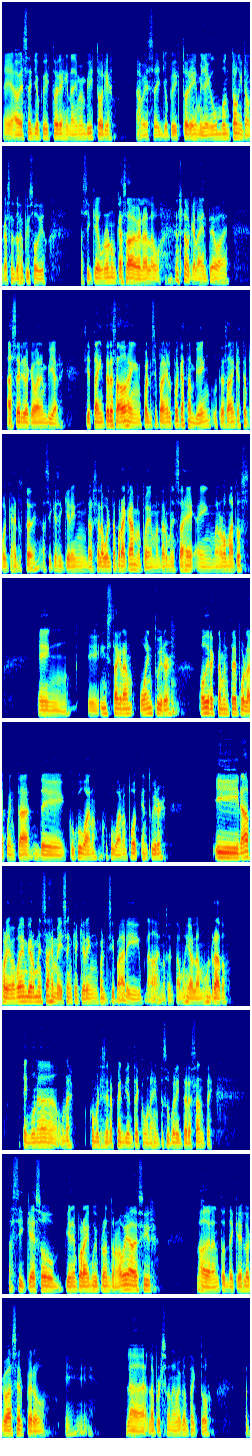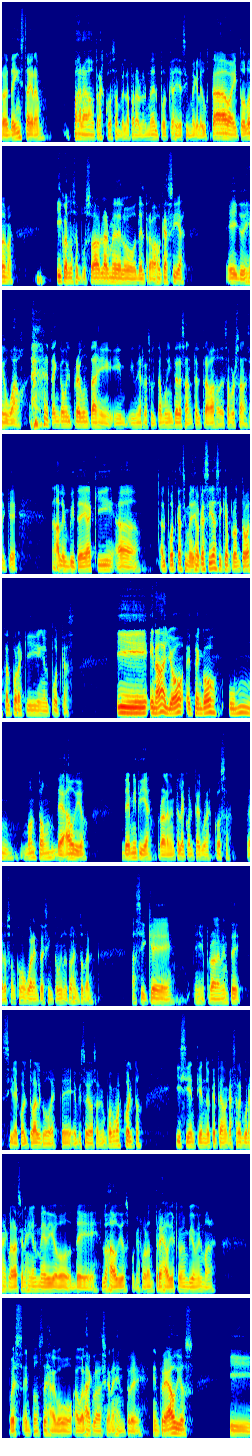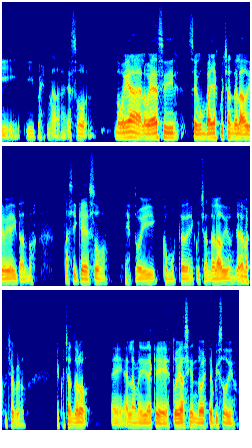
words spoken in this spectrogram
Eh, a veces yo pido historias y nadie me envía historias. A veces yo pido historias y me llegan un montón y tengo que hacer dos episodios. Así que uno nunca sabe, ¿verdad? Lo, lo que la gente va a hacer y lo que van a enviar. Si están interesados en participar en el podcast también, ustedes saben que este podcast es de ustedes. Así que si quieren darse la vuelta por acá, me pueden mandar un mensaje en Manolo Matos en eh, Instagram o en Twitter o directamente por la cuenta de Cucubano, Cucubano Pod en Twitter. Y nada, por allá me pueden enviar un mensaje, me dicen que quieren participar y nada, nos sentamos y hablamos un rato. Tengo una, unas conversaciones pendientes con una gente súper interesante. Así que eso viene por ahí muy pronto. No lo voy a decir los adelantos de qué es lo que va a hacer, pero eh, la, la persona me contactó a través de Instagram para otras cosas, ¿verdad? Para hablarme del podcast y decirme que le gustaba y todo lo demás. Y cuando se puso a hablarme de lo, del trabajo que hacía, eh, yo dije, wow, tengo mil preguntas y, me resulta muy interesante el trabajo de esa persona. Así que nada, lo invité aquí al podcast y me dijo que sí, así que pronto va a estar por aquí en el podcast. Y, y nada, yo eh, tengo un montón de audio de mi tía, probablemente le corte algunas cosas pero son como 45 minutos en total. Así que eh, probablemente si le corto algo, este episodio va a salir un poco más corto. Y si entiendo que tengo que hacer algunas aclaraciones en el medio de los audios, porque fueron tres audios que me envió mi hermana, pues entonces hago, hago las aclaraciones entre, entre audios. Y, y pues nada, eso lo voy, a, lo voy a decidir según vaya escuchando el audio y editando. Así que eso estoy como ustedes escuchando el audio. Ya lo escuché, pero escuchándolo eh, en la medida que estoy haciendo este episodio.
